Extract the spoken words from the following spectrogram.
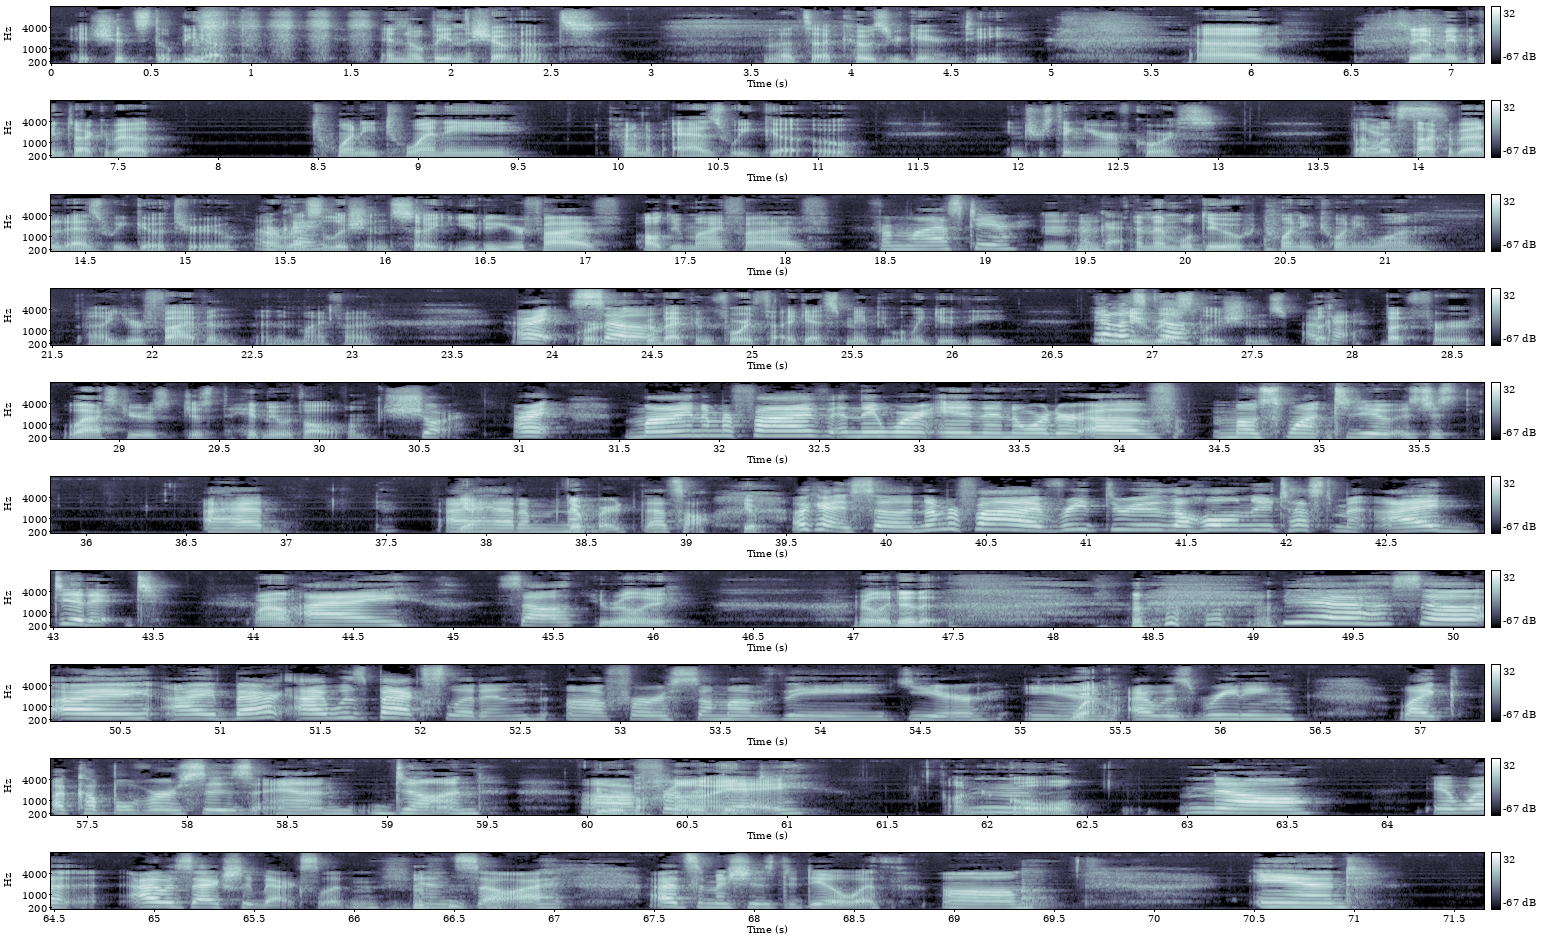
it should still be up, and it'll be in the show notes. That's a Kozer guarantee. Um, so yeah, maybe we can talk about 2020 kind of as we go. Interesting year, of course. But let's Yes. talk about it as we go through our Okay. resolutions. So you do your five, I'll do my five, From last year? mhm, Okay. and then we'll do 2021, uh, your five, and, and then my five. All right. Or, so, or go back and forth, I guess, maybe when we do the Yeah, new go. resolutions. But, Okay. but for last year's, just hit me with all of them. Sure. All right. My number five, and they weren't in an order of most want to do. It was just I had I Yeah. had them numbered. That's all. Yep. Okay. So number five, read through the whole New Testament. I did it. Wow, I so you really, really did it. Yeah. So I I back I was backslidden uh, for some of the year, and Wow. I was reading like a couple verses and done uh, for the day. On your Mm. goal, No, it was. I was actually backslidden, and so I, I had some issues to deal with. Um, and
